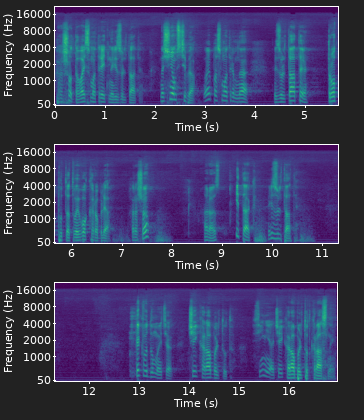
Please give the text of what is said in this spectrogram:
Хорошо, давай смотреть на результаты. Начнем с тебя. Давай посмотрим на результаты тротпута твоего корабля. Хорошо? Гаразд. Итак, результаты. Как вы думаете, чей корабль тут синий, а чей корабль тут красный?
